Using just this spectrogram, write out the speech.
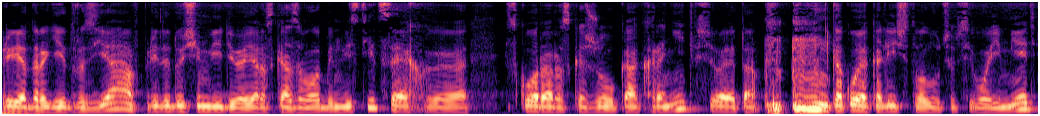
Привет, дорогие друзья! В предыдущем видео я рассказывал об инвестициях. Э, скоро расскажу, как хранить все это, какое количество лучше всего иметь.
